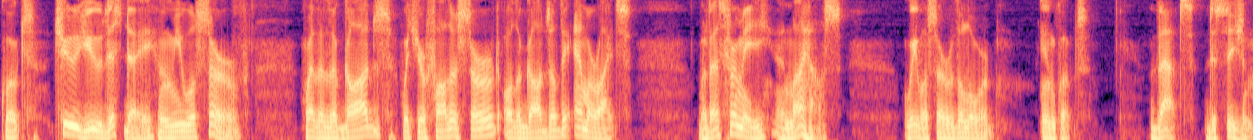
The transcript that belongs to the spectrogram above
Quote, Choose you this day whom you will serve whether the gods which your fathers served or the gods of the Amorites. But as for me and my house, we will serve the Lord. End quotes. That's decision.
